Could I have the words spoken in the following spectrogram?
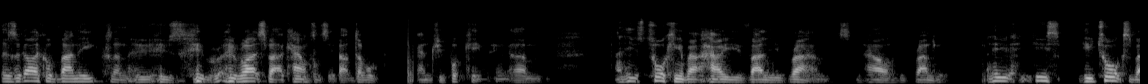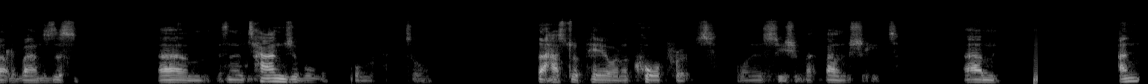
there's a guy called Van Eekelen who who's who, who writes about accountancy, about double entry bookkeeping, um, and he's talking about how you value brands and how the brand. he he's he talks about the brand as this um, as an intangible form of capital that has to appear on a corporate or an institution balance sheet. Um, and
